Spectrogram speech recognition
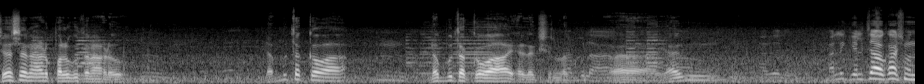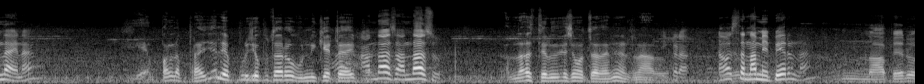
చేస్తున్నాడు పలుకుతున్నాడు. డబ్బు తక్కువ. డబ్బు తక్కువ ఎలక్షన్లో. మళ్ళీ గెలిచే అవకాశం ఉంది ఆయన? ప్రజలు ఎప్పుడు చెబుతారో ఉనికి అందాసు అందాసు అందరూ తెలుగుదేశం వచ్చాదని అంటున్నారు. ఇక్కడ నమస్తే అన్న మీ పేరున్నా? నా పేరు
